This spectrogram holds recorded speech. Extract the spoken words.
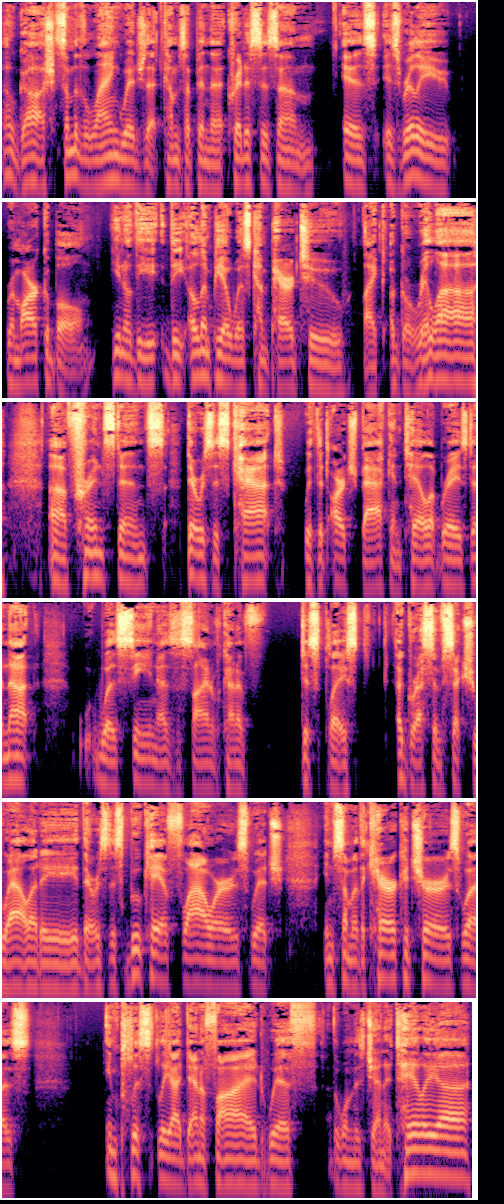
Oh gosh, some of the language that comes up in the criticism is is really remarkable you know, the, the Olympia was compared to like a gorilla. Uh, for instance, there was this cat with an arched back and tail upraised, and that was seen as a sign of kind of displaced aggressive sexuality. There was this bouquet of flowers, which in some of the caricatures was implicitly identified with the woman's genitalia.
